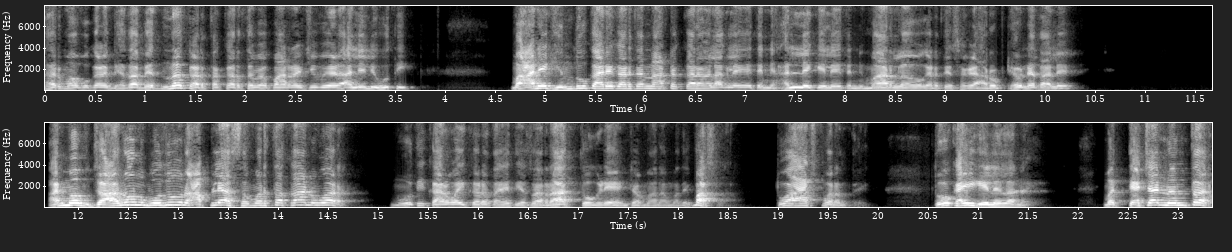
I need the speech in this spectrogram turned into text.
धर्म वगैरे भेदाभेद न करता कर्तव्य पाळण्याची वेळ आलेली होती. मग अनेक हिंदू कार्यकर्त्यांना अटक करावे लागले त्यांनी हल्ले केले त्यांनी मारलं वगैरे ते सगळे आरोप ठेवण्यात आले. आणि मग जाणून बुजून आपल्या समर्थकांवर मोदी कारवाई करत आहेत याचा राग तोगडे यांच्या मनामध्ये बसला. तो आजपर्यंत आहे. तो काही गेलेला नाही. मग त्याच्यानंतर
